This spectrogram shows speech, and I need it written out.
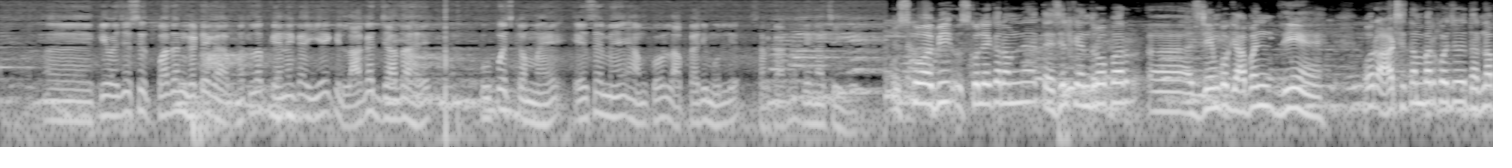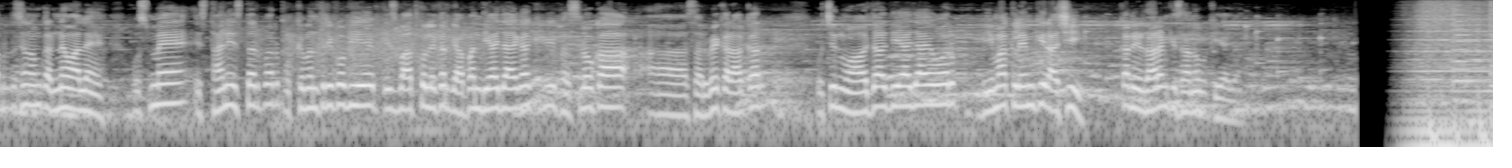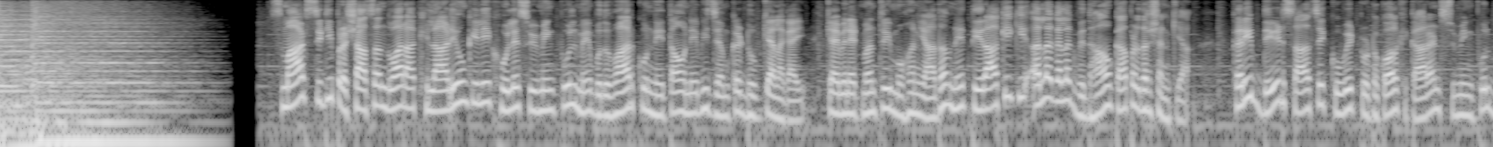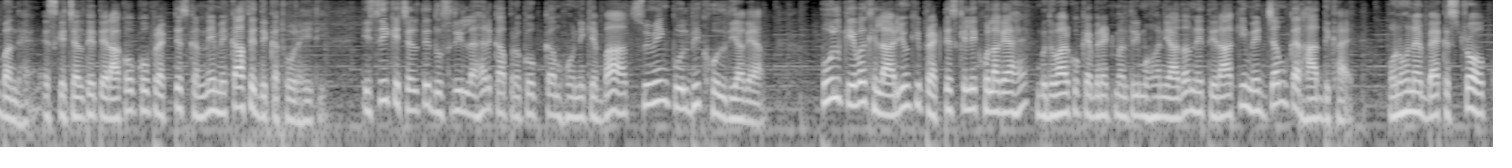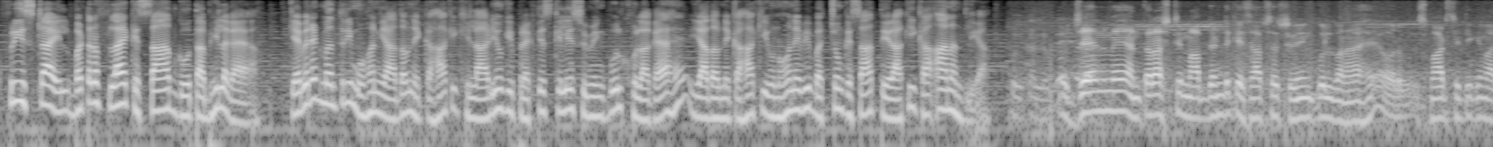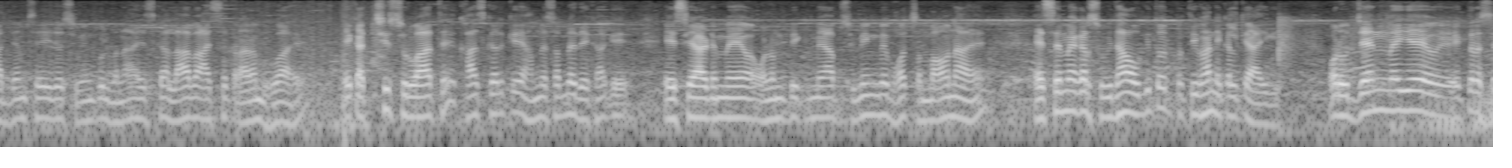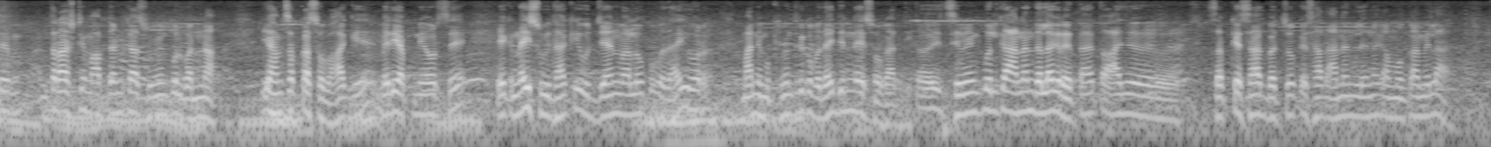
की वजह से उत्पादन घटेगा मतलब कहने का ये है कि लागत ज़्यादा है उपज कम है, ऐसे में हमको लाभकारी मूल्य सरकार को देना चाहिए। उसको अभी, उसको लेकर हमने तहसील केंद्रों पर एसडीएम को ज्ञापन दिए हैं और 8 सितंबर को जो धरना प्रदर्शन हम करने वाले हैं, उसमें स्थानीय स्तर पर मुख्यमंत्री को भी ये, इस बात को लेकर ज्ञापन दिया जाएगा कि फ़सलों का सर्वे कराकर उचित मुआवजा दिया जाए और बीमा क्लेम की राशि का निर्धारण किसानों को किया जाए। स्मार्ट सिटी प्रशासन द्वारा खिलाड़ियों के लिए खोले स्विमिंग पूल में बुधवार को नेताओं ने भी जमकर डुबकियाँ लगाई। कैबिनेट मंत्री मोहन यादव ने तैराकी की अलग अलग विधाओं का प्रदर्शन किया। करीब डेढ़ साल से कोविड प्रोटोकॉल के कारण स्विमिंग पूल बंद है। इसके चलते तैराकों को प्रैक्टिस करने में काफ़ी दिक्कत हो रही थी। इसी के चलते दूसरी लहर का प्रकोप कम होने के बाद स्विमिंग पूल भी खोल दिया गया। पूल केवल खिलाड़ियों की प्रैक्टिस के लिए खोला गया है। बुधवार को कैबिनेट मंत्री मोहन यादव ने तैराकी में जमकर हाथ दिखाए। उन्होंने backstroke, freestyle, butterfly के साथ गोता भी लगाया। कैबिनेट मंत्री मोहन यादव ने कहा कि खिलाड़ियों की प्रैक्टिस के लिए स्विमिंग पूल खोला गया है। यादव ने कहा कि उन्होंने भी बच्चों के साथ तैराकी का आनंद लिया। उज्जैन में अंतर्राष्ट्रीय मापदंड के हिसाब से स्विमिंग पूल बना है और स्मार्ट सिटी के माध्यम से जो स्विमिंग पूल बना है, इसका लाभ आज से प्रारंभ हुआ है। एक अच्छी शुरुआत है, खास करके हमने सबने देखा कि एशियाड में, ओलंपिक में, अब स्विमिंग में बहुत संभावना है। ऐसे में अगर सुविधा होगी तो प्रतिभा निकल के आएगी। और उज्जैन में ये एक तरह से अंतर्राष्ट्रीय मापदंड का स्विमिंग पूल बनना ये हम सबका सौभाग्य है। मेरी अपनी ओर से एक नई सुविधा की उज्जैन वालों को बधाई और माननीय मुख्यमंत्री को बधाई जिनने सौगात दी। तो स्विमिंग पूल का आनंद अलग रहता है तो आज सबके साथ बच्चों के साथ आनंद लेने का मौका मिला।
